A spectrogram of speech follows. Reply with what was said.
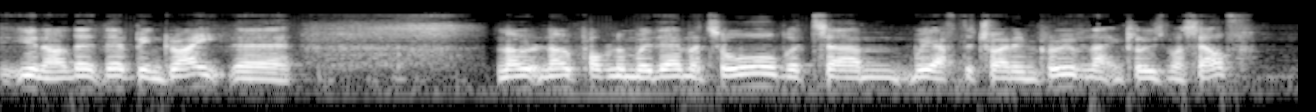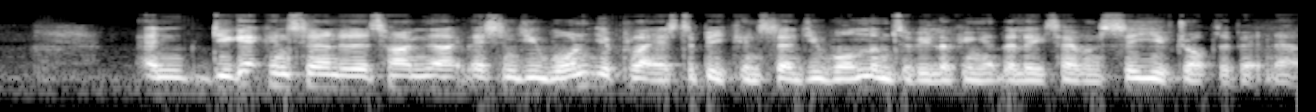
you know they, have been great. They're, no no problem with them at all, but um, we have to try and improve, and that includes myself. And do you get concerned at a time like this, and do you want your players to be concerned? Do you want them to be looking at the league table and see you've dropped a bit now?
